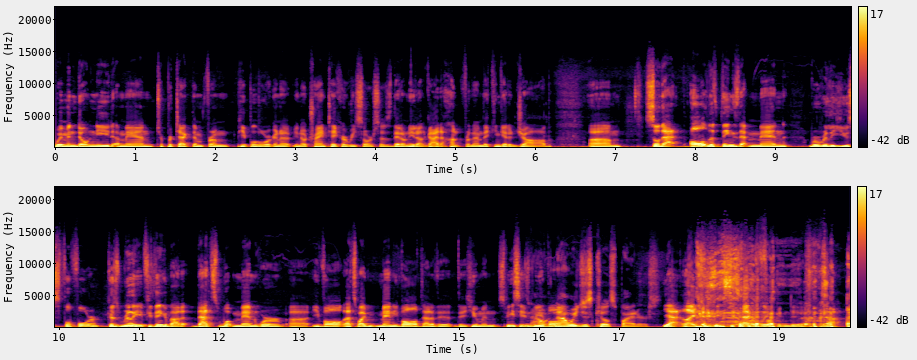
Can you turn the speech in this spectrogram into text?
Women don't need a man to protect them from people who are going to, you know, try and take her resources. They don't need a guy to hunt for them. They can get a job. Um, so that all the things that men were really useful for, because really, if you think about it, that's what men were uh, evolved. That's why men evolved out of the, the human species. we Now, evolved. now we just kill spiders. yeah, like exactly. Fucking do. Yeah.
